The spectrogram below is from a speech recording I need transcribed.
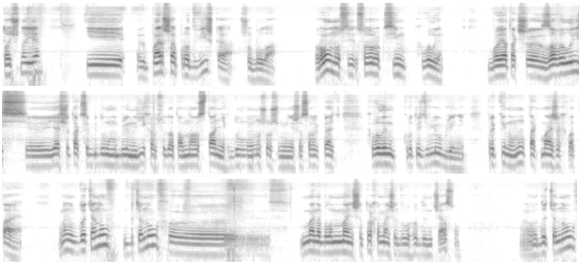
точно є. І перша продвіжка, що була, ровно 47 хвилин. Бо я так ще завелись, е, я ще так собі думав, блін, їхав сюди там на останніх, думаю, ну що ж мені ще 45 хвилин крутить в Любліні. Прикинув, ну так майже хватає. Ну, дотягнув, дотягнув. е, У мене було менше, трохи менше двох годин часу. Дотягнув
